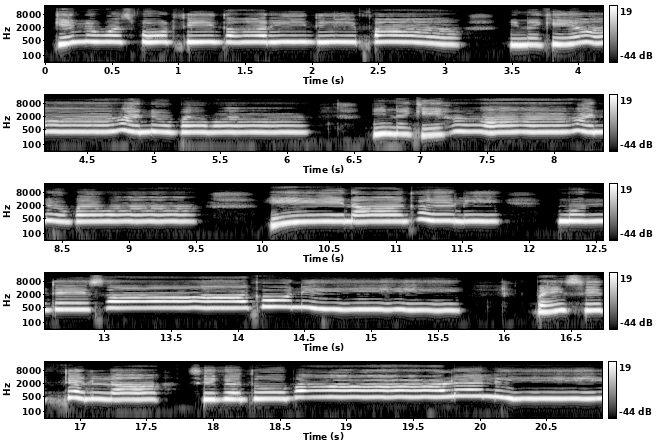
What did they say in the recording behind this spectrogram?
ಗೆಲ್ಲುವ ಸ್ಫೂರ್ತಿ ದಾರಿ ದೀಪ, ನಿನಗೆ ಆ ಅನುಭವ. ನಿನಗೆ ಆ ಅನುಭವ. ಏನಾಗಲಿ ಮುಂದೆ ಸಾಗು ನೀ. ಬಯಸಿದ್ದೆಲ್ಲ ಸಿಗದು ಬಾಳಲಿ.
